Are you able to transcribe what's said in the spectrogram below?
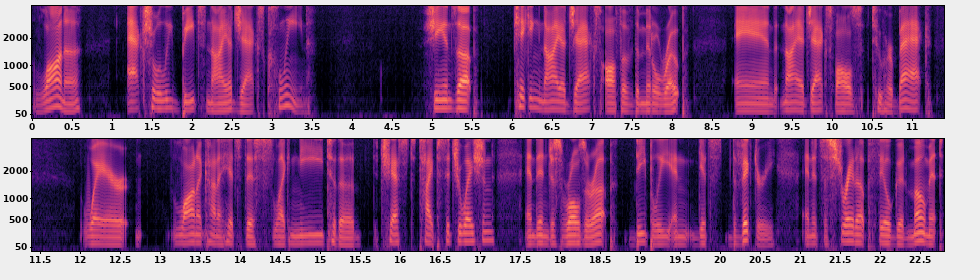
Lana actually beats Nia Jax clean. She ends up kicking Nia Jax off of the middle rope, and Nia Jax falls to her back, where Lana kind of hits this like knee to the chest type situation and then just rolls her up deeply and gets the victory. And it's a straight up feel good moment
